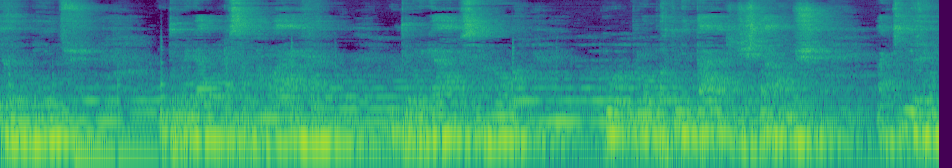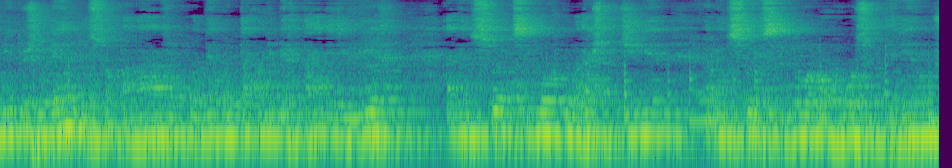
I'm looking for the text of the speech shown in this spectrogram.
aqui reunidos. Muito obrigado por essa palavra. Muito obrigado, Senhor, por, pela oportunidade de estarmos aqui reunidos lendo a Sua palavra, podendo estar com a liberdade de ler. Abençoe o Senhor pelo resto do dia. Abençoe o Senhor no almoço que teremos.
